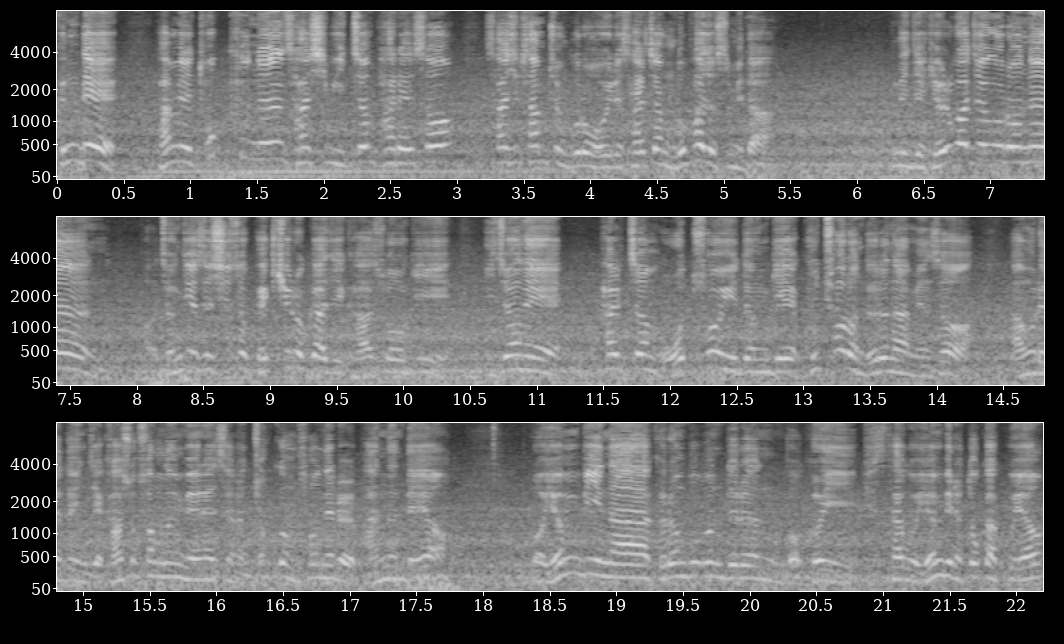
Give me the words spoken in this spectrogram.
근데 반면에 토크는 42.8에서 43.9로 오히려 살짝 높아졌습니다. 근데 이제 결과적으로는 어, 정지에서 시속 100km까지 가속이 이전에 8.5초이던 게 9초로 늘어나면서 아무래도 이제 가속 성능 면에서는 조금 손해를 봤는데요. 뭐 연비나 그런 부분들은 뭐 거의 비슷하고 연비는 똑같고요.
